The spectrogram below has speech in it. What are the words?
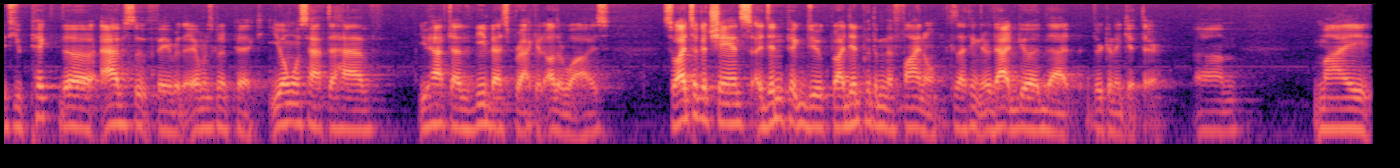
if you pick the absolute favorite that everyone's going to pick, you almost have to have you have to have the best bracket otherwise. So I took a chance. I didn't pick Duke, but I did put them in the final because I think they're that good that they're going to get there. Um, my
